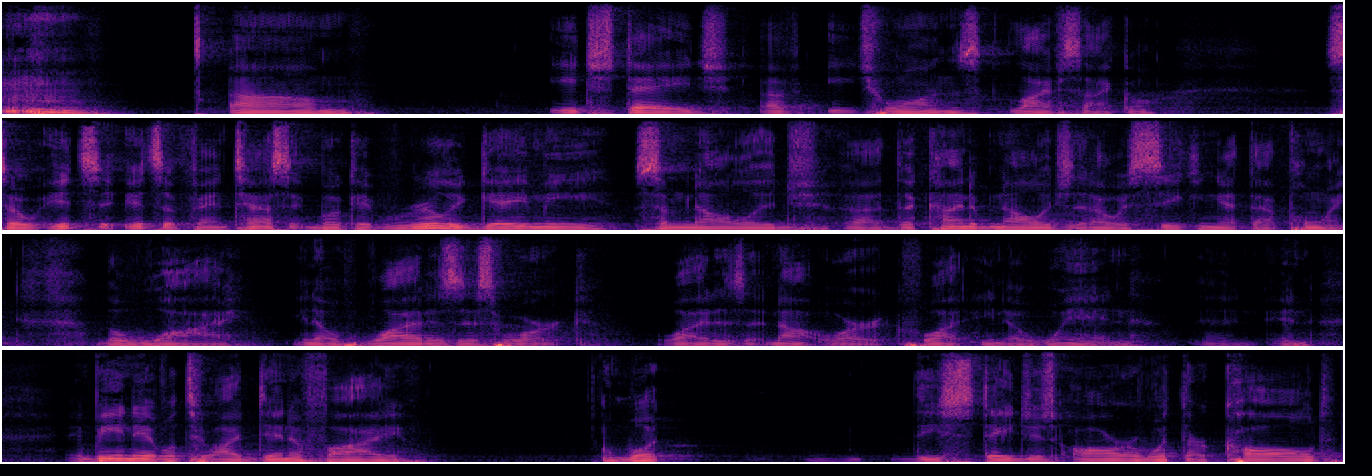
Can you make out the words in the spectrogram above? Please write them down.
um, each stage of each one's life cycle. So it's it's a fantastic book. It really gave me some knowledge, uh, the kind of knowledge that I was seeking at that point, the why you know, why does this work? Why does it not work? What, you know, when? And, and, and being able to identify what these stages are, what they're called,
